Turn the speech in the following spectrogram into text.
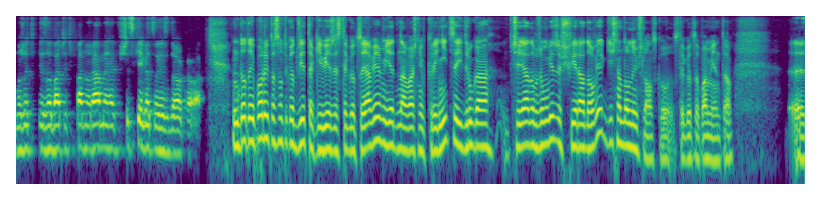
możecie zobaczyć panoramę wszystkiego, co jest dookoła. Do tej pory to są tylko dwie takie wieże, z tego co ja wiem, jedna właśnie w Krynicy i druga, czy ja dobrze mówię, że w Świeradowie, gdzieś na Dolnym Śląsku, z tego co pamiętam. E,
